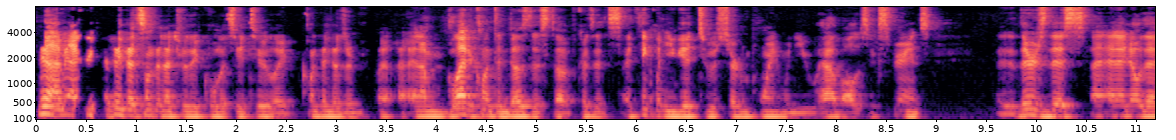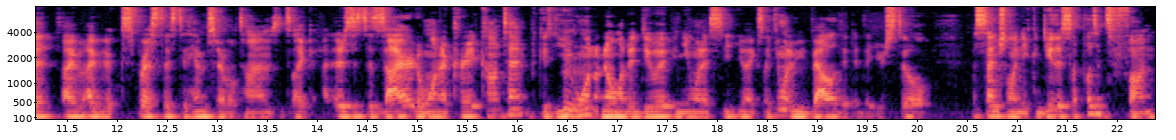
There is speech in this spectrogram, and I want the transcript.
Yeah, I mean, I think, I think that's something that's really cool to see too. Like Clinton does, a, and I'm glad Clinton does this stuff because it's. I think when you get to a certain point when you have all this experience, there's this, and I know that I've, I've expressed this to him several times. It's like there's this desire to want to create content because you mm-hmm. want to know how to do it, and you want to see, you know, it's like you want to be validated that you're still essential and you can do this stuff. Plus, it's fun.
